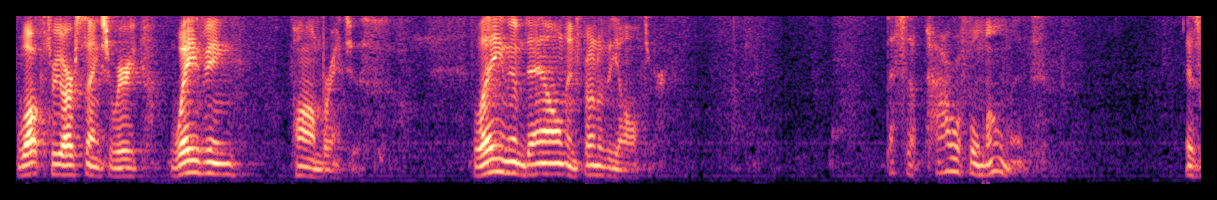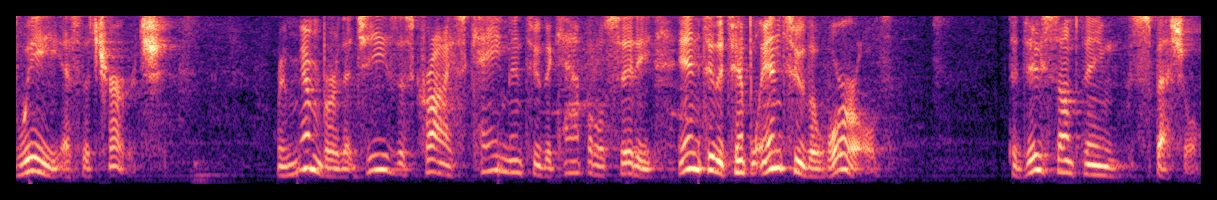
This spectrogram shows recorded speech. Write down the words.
walked through our sanctuary waving palm branches, laying them down in front of the altar. That's a powerful moment. As we, as the church, remember that Jesus Christ came into the capital city, into the temple, into the world to do something special,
